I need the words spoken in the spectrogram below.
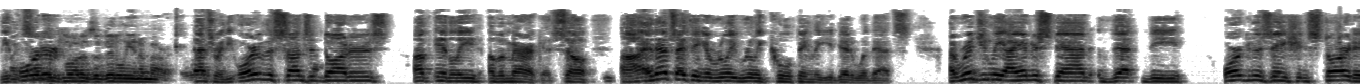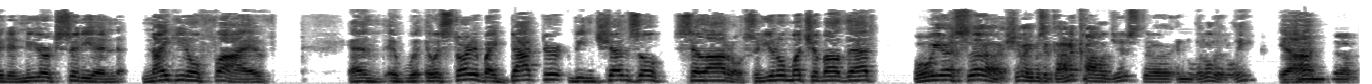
The Like Order Daughters of Italy and America. Right? That's right. The Order of the Sons and Daughters of Italy of America. So, uh, and that's, I think, a really, really cool thing that you did with that. Originally, I understand that the organization started in New York City in 1905, and it, w- it was started by Dr. Vincenzo Sellaro. So, you know much about that? Oh yes, sir. Sure, he was a gynecologist uh, in Little Italy. Yeah. And, uh,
